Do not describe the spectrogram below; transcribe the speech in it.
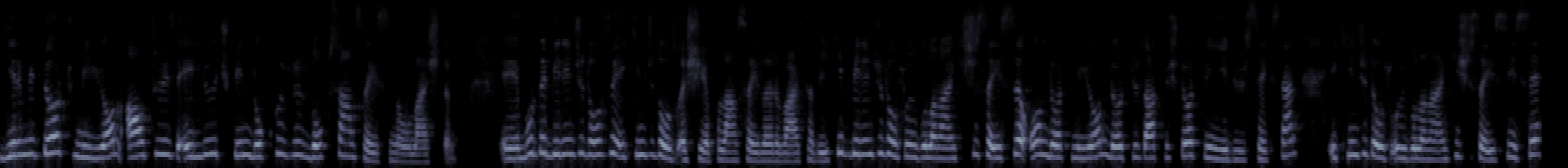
24 milyon 653 bin 990 sayısına ulaştı. Ee, burada birinci doz ve ikinci doz aşı yapılan sayıları var tabii ki. Birinci doz uygulanan kişi sayısı 14 milyon 464 bin 780. İkinci doz uygulanan kişi sayısı ise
